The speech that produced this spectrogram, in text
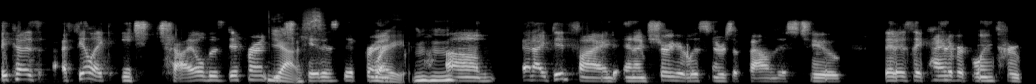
because I feel like each child is different. Yes. Each kid is different. Right. Mm-hmm. Um, and I did find, and I'm sure your listeners have found this too, that as they kind of are going through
